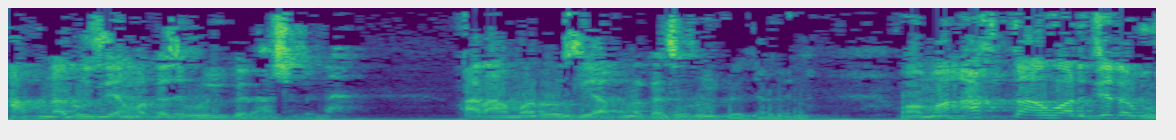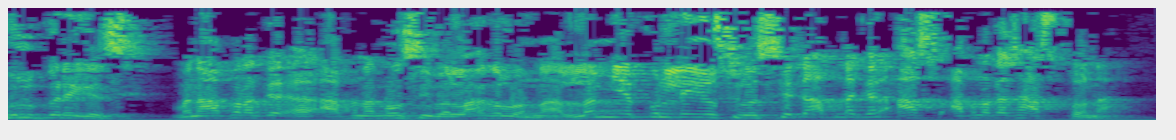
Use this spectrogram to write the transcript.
আপনার রুজি আমার কাছে ভুল করে আসবে না। আর আমার রোজি আপনার কাছে ভুল করে যাবে না মামা আখতা আর যেটা ভুল করে গেছে মানে আপনাকে আপনার নসিবে লাগল না লামিয়া করলে সেটা আপনাকে আপনার কাছে আসতো না।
